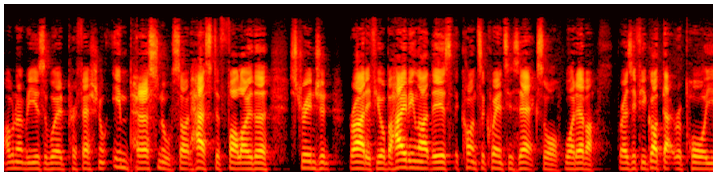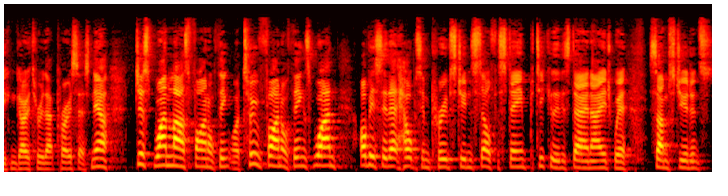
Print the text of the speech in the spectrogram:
I wouldn't use the word professional, impersonal. So it has to follow the stringent, right, if you're behaving like this, the consequence is X or whatever. Whereas if you've got that rapport, you can go through that process. Now, just one last final thing, or two final things. One, obviously that helps improve students' self-esteem, particularly this day and age where some students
